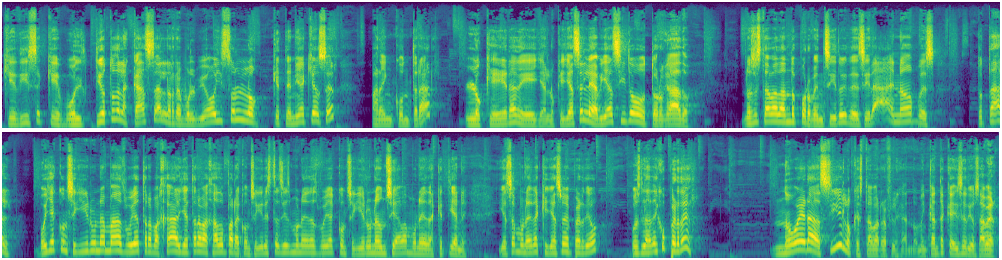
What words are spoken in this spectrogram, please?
que dice que volteó toda la casa, la revolvió, hizo lo que tenía que hacer para encontrar lo que era de ella, lo que ya se le había sido otorgado. No se estaba dando por vencido y de decir, ay, no, pues, total, voy a conseguir una más, voy a trabajar, ya he trabajado para conseguir estas 10 monedas, voy a conseguir una onceava moneda, ¿qué tiene? Y esa moneda que ya se me perdió, pues la dejo perder. No era así lo que estaba reflejando. Me encanta que dice Dios, a ver,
